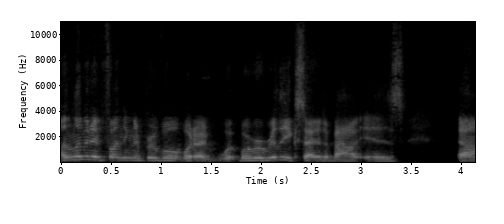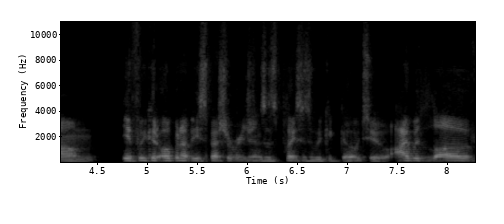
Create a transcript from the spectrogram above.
unlimited funding and approval. What, I, what we're really excited about is um, if we could open up these special regions as places we could go to, I would love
